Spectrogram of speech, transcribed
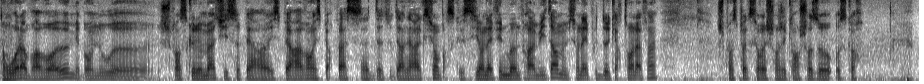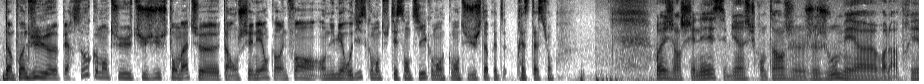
donc voilà, bravo à eux. Mais bon, nous, euh, je pense que le match, il se perd, il se perd avant, il se perd pas cette dernière action. Parce que si on avait fait une bonne première mi-temps, même si on avait pris deux cartons à la fin, je pense pas que ça aurait changé grand-chose au, score. D'un point de vue euh, perso, comment tu, juges ton match euh, Tu as enchaîné encore une fois en, numéro 10. Comment tu t'es senti comment, comment tu juges ta prestation? Oui, j'ai enchaîné. C'est bien, je suis content, je, joue. Mais voilà, après,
